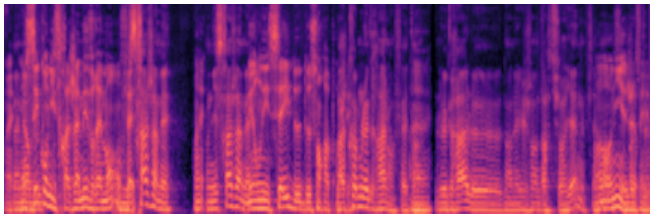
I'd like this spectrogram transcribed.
On sait qu'on n'y sera jamais vraiment, en on fait. On n'y sera jamais. On n'y sera jamais. Mais on essaye de, s'en rapprocher. Bah, comme le Graal, en fait. Hein. Le Graal euh, dans les légendes arthuriennes, finalement. on n'y est jamais.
